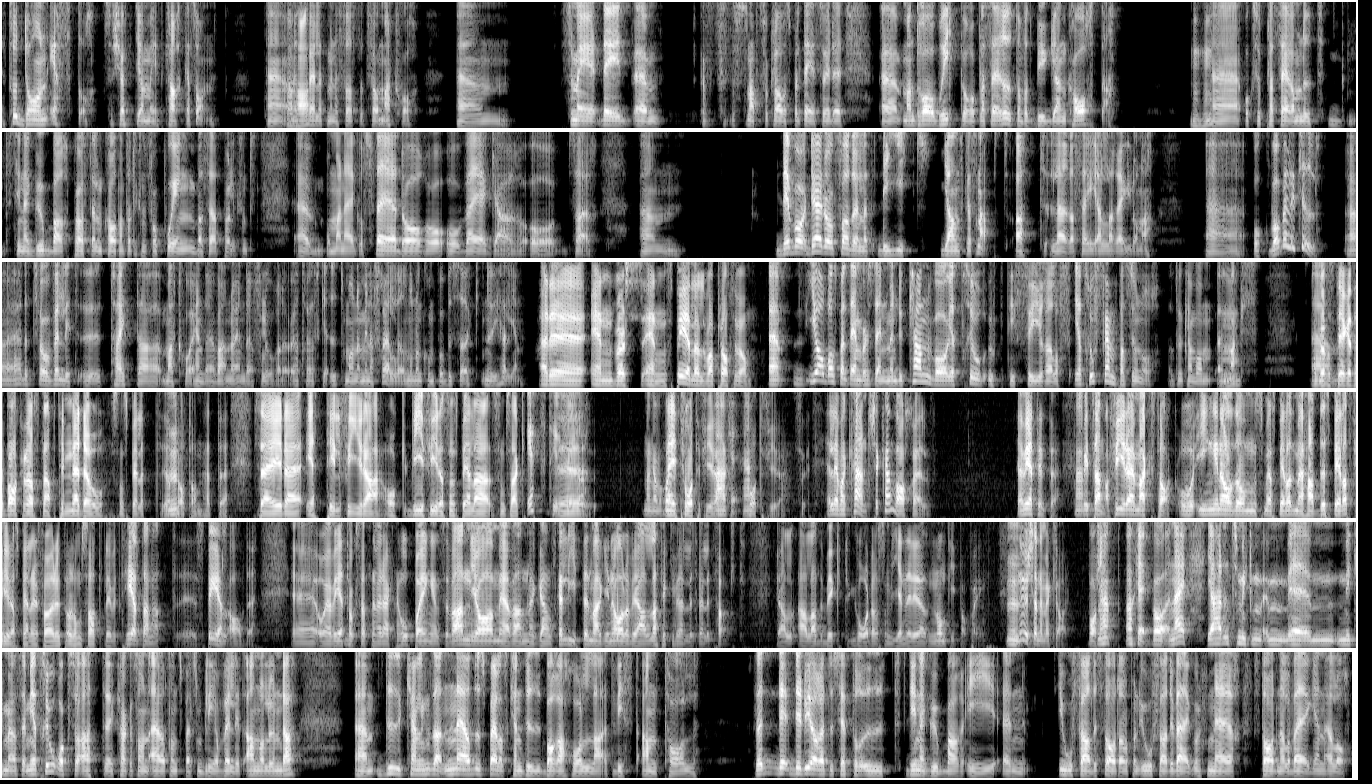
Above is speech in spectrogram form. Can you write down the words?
jag tror dagen efter, så köpte jag mig ett Carcassonne. Uh, och jag har spelat mina första två matcher. Ehm, som är, det är, f- snabbt förklara vad spelet är, så är det, eh, man drar brickor och placerar ut dem för att bygga en karta. Mhm. Eh, och så placerar man ut sina gubbar på ställen på kartan för att liksom få poäng baserat på liksom, eh, om man äger städer och, och vägar och så här. Ehm, det, var, det är då fördelen att det gick ganska snabbt att lära sig alla reglerna. Eh, och var väldigt kul. Eh, jag hade två väldigt uh, tajta matcher, en där jag vann och en där jag förlorade. Och jag tror jag ska utmana mina föräldrar när de kommer på besök nu i helgen. Är det en versus en spel eller vad pratar vi om? Jag har bara spelat en vs en, men du kan vara, jag tror upp till fyra eller jag tror fem personer att du kan vara eh, max. Om jag får stega tillbaka då snabbt till Meadow, som spelet jag Mm. pratade om hette. Så är det 1 till 4 och vi fyra som spelar som sagt... Ett till eh, fyra. Man kan vara Nej, själv. 2 till 4. Ah, okej, ja. 2 till 4. Så, eller man kanske kan vara själv. Jag vet inte. Ja. Skitsamma, fyra är maxtak. Och ingen av dem som jag spelade med hade spelat fyra spelare förut och de sa att det blev ett helt annat eh, spel av det. Eh, och jag vet också att när vi räknade ihop poängen så vann jag, men jag vann med ganska liten marginal och vi alla fick väldigt, väldigt högt. Vi all, alla hade byggt gårdar som genererade någon typ av poäng. Nu känner jag mig klar. Varsågod. Okej, bra. nej, jag hade inte så mycket, mm, eh, mycket mer att säga. Men jag tror också att eh, Carcassonne är ett sånt spel som blir väldigt annorlunda. Ehm, du kan liksom såhär, när du spelar så kan du bara hålla ett visst antal. Det, det, det du gör är att du sätter ut dina gubbar i en, ofärdig stad eller på en ofärdig väg och när staden eller vägen eller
